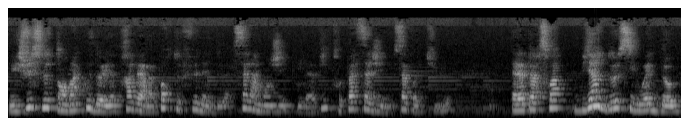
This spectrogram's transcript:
et juste le temps d'un coup d'œil à travers la porte-fenêtre de la salle à manger et la vitre passager de sa voiture, elle aperçoit bien deux silhouettes d'hommes,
